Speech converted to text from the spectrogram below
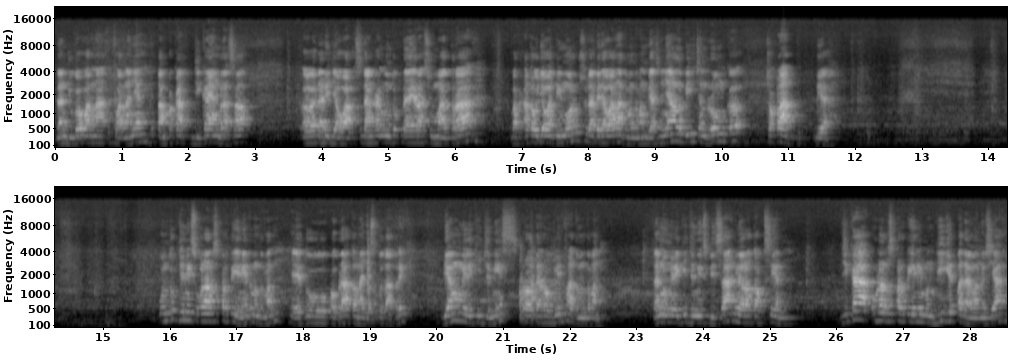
Dan juga warna warnanya hitam pekat jika yang berasal e, dari Jawa. Sedangkan untuk daerah Sumatera atau Jawa Timur sudah beda warna, teman-teman. Biasanya lebih cenderung ke coklat dia. Untuk jenis ular seperti ini, teman-teman, yaitu kobra atau najas kutatrik, dia memiliki jenis proteroglypha, teman-teman dan memiliki jenis bisa neurotoksin. Jika ular seperti ini menggigit pada manusia,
